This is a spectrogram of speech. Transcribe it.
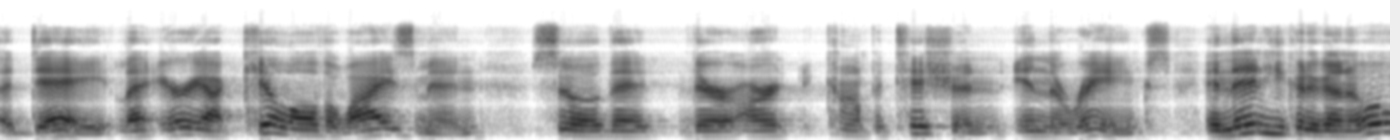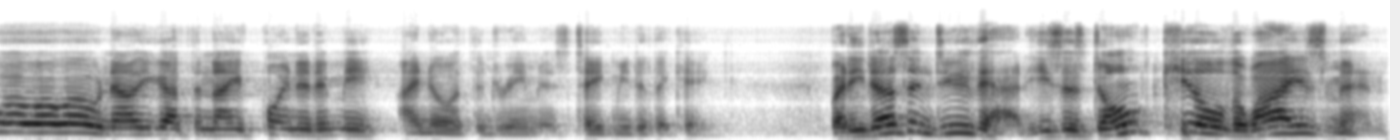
a day, let Arioch kill all the wise men so that there aren't competition in the ranks. And then he could have gone, oh, whoa, whoa, whoa, now you got the knife pointed at me. I know what the dream is. Take me to the king. But he doesn't do that. He says, don't kill the wise men.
